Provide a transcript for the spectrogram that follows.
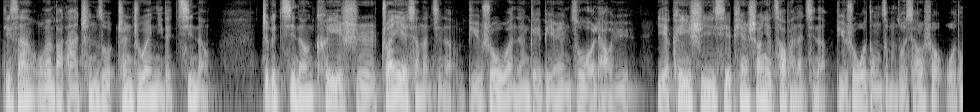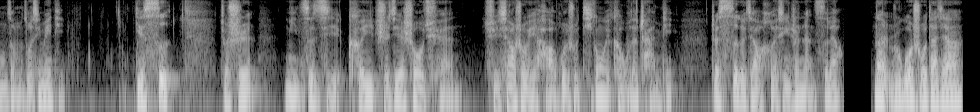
第三，我们把它称作称之为你的技能。这个技能可以是专业项的技能，比如说我能给别人做疗愈，也可以是一些偏商业操盘的技能，比如说我懂怎么做销售，我懂怎么做新媒体。第四，就是你自己可以直接授权去销售也好，或者说提供给客户的产品，这四个叫核心生产资料。那如果说大家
